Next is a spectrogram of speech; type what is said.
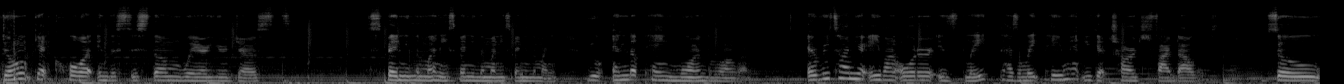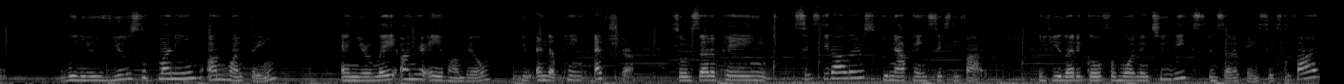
Don't get caught in the system where you're just spending the money, spending the money, spending the money. You'll end up paying more in the long run. Every time your Avon order is late, has a late payment, you get charged $5. So when you've used the money on one thing and you're late on your Avon bill, you end up paying extra. So instead of paying $60, you're now paying 65. If you let it go for more than two weeks, instead of paying 65,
